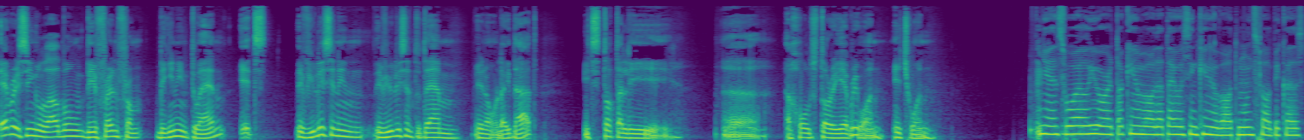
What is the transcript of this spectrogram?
every single album different from beginning to end. It's if you listen in if you listen to them, you know, like that, it's totally uh, a whole story. Everyone, each one. Yes, while you were talking about that, I was thinking about Moonspell because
